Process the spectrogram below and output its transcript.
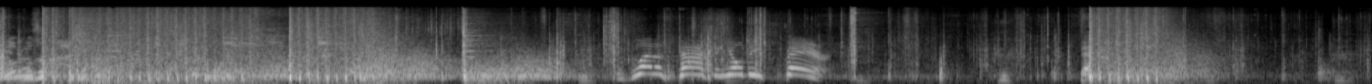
Locals arrive. Just let us pass and you'll be spared. Back.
